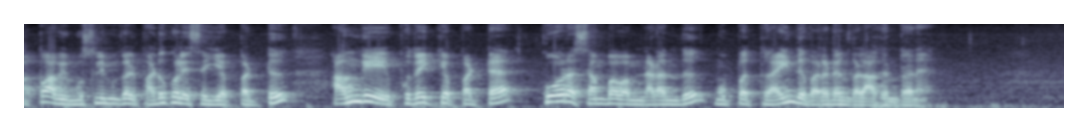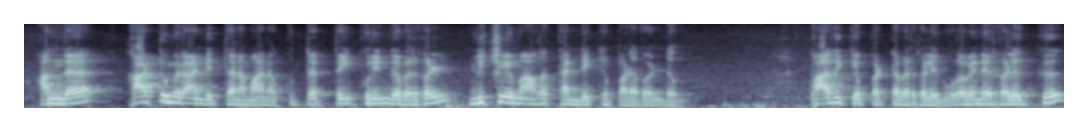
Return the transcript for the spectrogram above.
அப்பாவி முஸ்லிம்கள் படுகொலை செய்யப்பட்டு அங்கே புதைக்கப்பட்ட கோர சம்பவம் நடந்து முப்பத்து ஐந்து வருடங்களாகின்றன. அந்த காட்டுமிராண்டித்தனமான குற்றத்தை புரிந்தவர்கள் நிச்சயமாக தண்டிக்கப்பட வேண்டும். பாதிக்கப்பட்டவர்களின் உறவினர்களுக்கு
